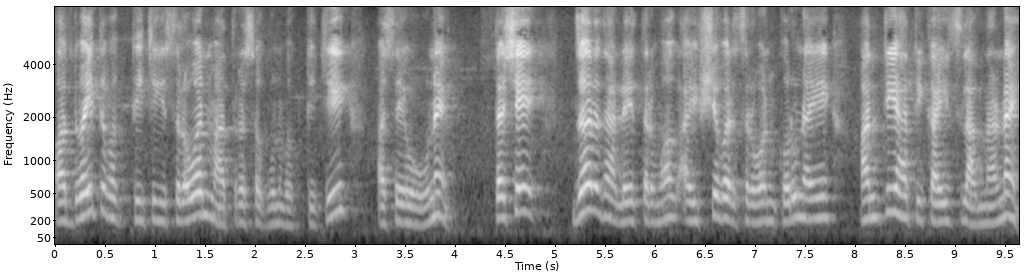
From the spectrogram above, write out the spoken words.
अद्वैत भक्तीची श्रवण मात्र सगुण भक्तीची असे होऊ नये. तसे जर झाले तर मग आयुष्यभर श्रवण करू नये. अंती हाती काहीच लागणार नाही.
